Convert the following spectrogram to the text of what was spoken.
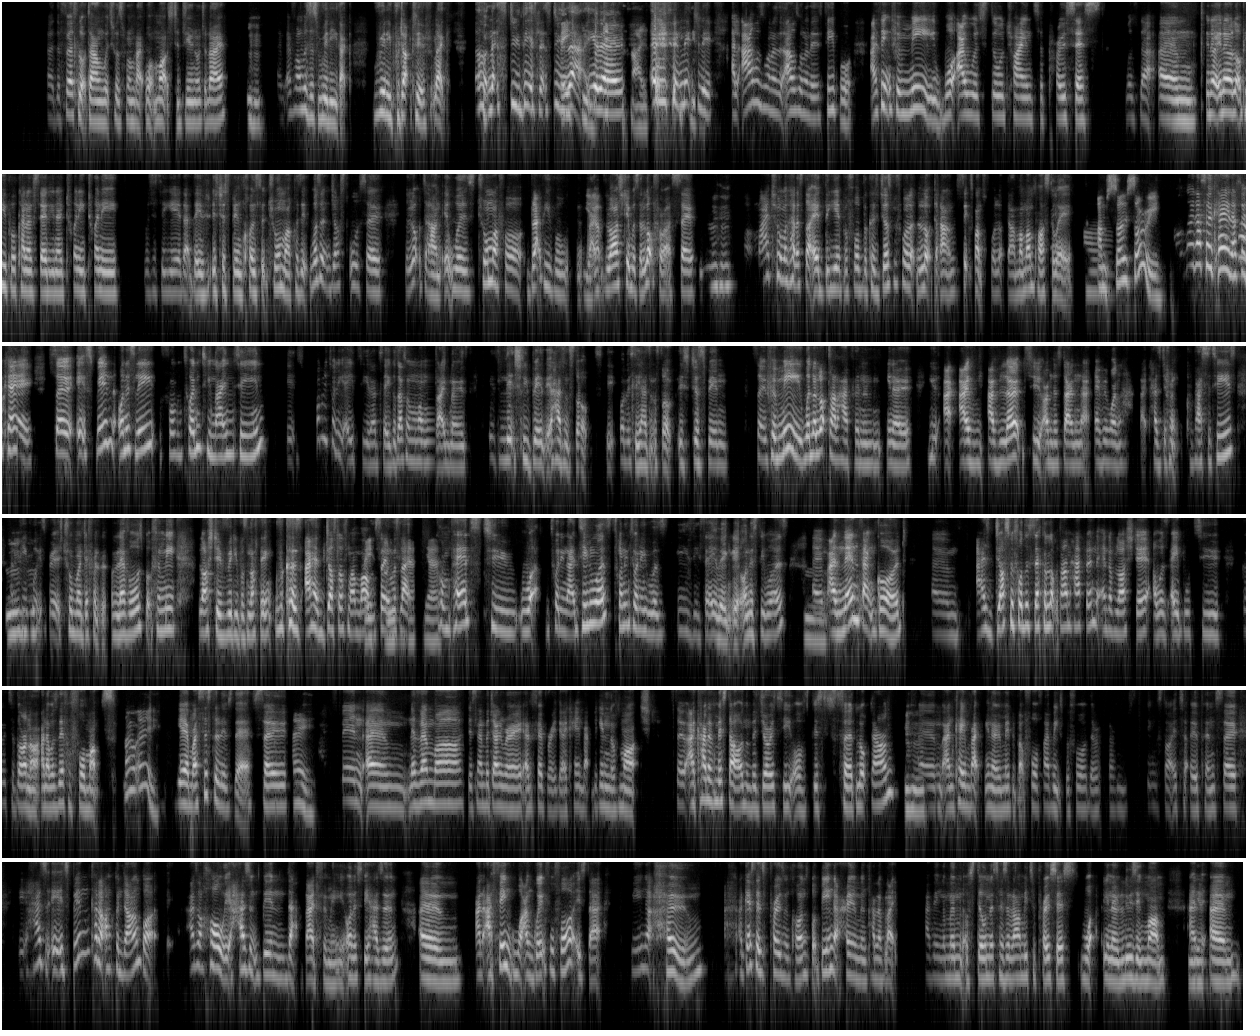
uh, the first lockdown, which was from like what March to June or July. Mm-hmm. everyone was just really like really productive, like oh let's do this, let's do that, you know, literally. And I was one of the, I was one of those people. I think for me, what I was still trying to process was that um you know you know a lot of people kind of said you know 2020 was just a year that they've it's just been constant trauma because it wasn't just also the lockdown it was trauma for black people yep. like last year was a lot for us so mm-hmm. My trauma kind of started the year before because just before the lockdown six months before lockdown my mum passed away i'm so sorry oh, No, that's okay. That's okay. So it's been honestly from 2019. It's probably 2018, I'd say, because that's when my mom was diagnosed. It's literally been. It hasn't stopped. It honestly hasn't stopped. It's just been. So for me, when the lockdown happened, and you know, you I, have I've learned to understand that everyone like has different capacities mm-hmm. and people experience trauma at different levels. But for me, last year really was nothing because I had just lost my mom. So it was like yeah, yeah. compared to what 2019 was, 2020 was easy sailing. It honestly was. Mm. Um, and then thank God, um, as just before the second lockdown happened, the end of last year, I was able to go to Ghana and I was there for four months. Oh, hey. Yeah, my sister lives there. So hey been um November, December, January, and February that I came back beginning of March. So I kind of missed out on the majority of this third lockdown mm-hmm. um, and came back, you know, maybe about four or five weeks before the um, things started to open. So it has it's been kind of up and down, but as a whole, it hasn't been that bad for me. Honestly, hasn't. Um, and I think what I'm grateful for is that being at home, I guess there's pros and cons, but being at home and kind of like having a moment of stillness has allowed me to process what you know losing mom. And yeah. um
